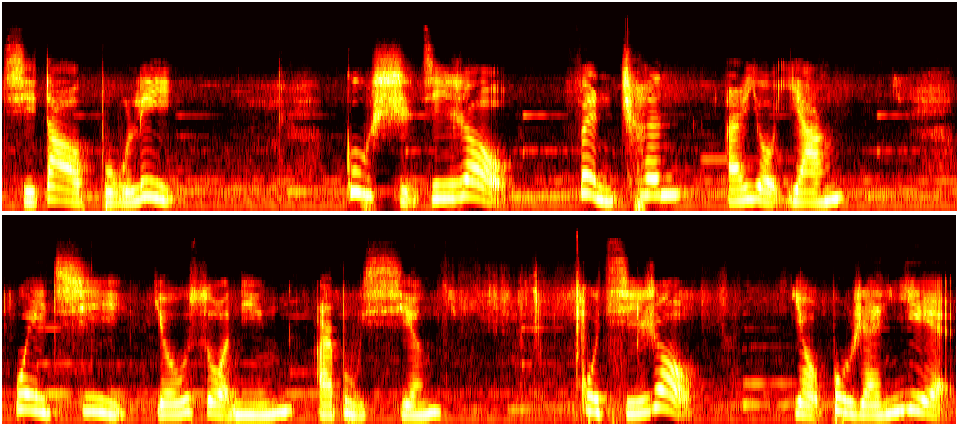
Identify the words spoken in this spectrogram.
其道不利，故使肌肉奋撑而有阳，胃气有所凝而不行，故其肉有不仁也。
